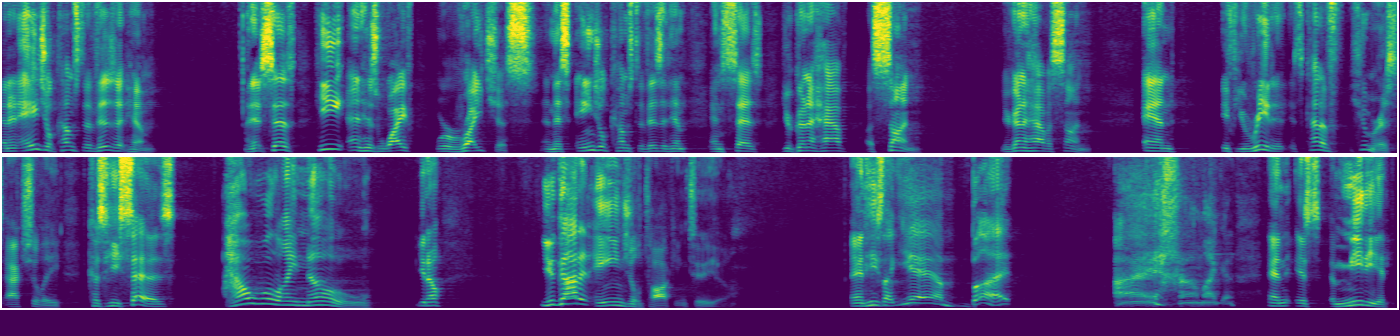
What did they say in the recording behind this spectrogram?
and an angel comes to visit him. And it says he and his wife were righteous. And this angel comes to visit him and says, You're going to have a son. You're going to have a son. And if you read it, it's kind of humorous, actually, because he says, How will I know? You know, you got an angel talking to you. And he's like, Yeah, but I, how am I going to? And it's immediate.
